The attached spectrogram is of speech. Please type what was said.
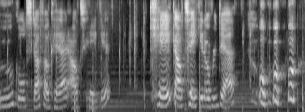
Ooh, gold stuff. Okay, I, I'll take it. A cake. I'll take it over death. Oh, oh, oh.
